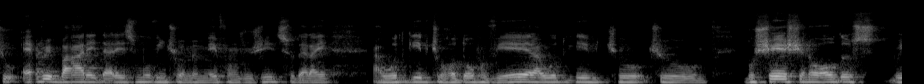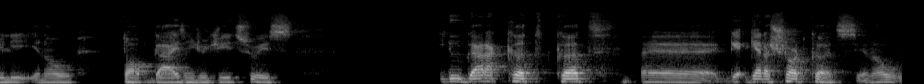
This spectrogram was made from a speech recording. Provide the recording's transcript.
to everybody that is moving to MMA from Jiu-Jitsu that I I would give to Rodolfo Vieira, I would give to to Buchecha, you know, all those really, you know, top guys in jiu-jitsu is you gotta cut cut uh, get, get a shortcuts you know.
